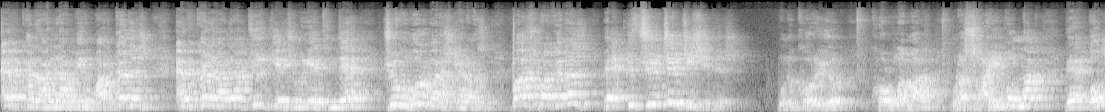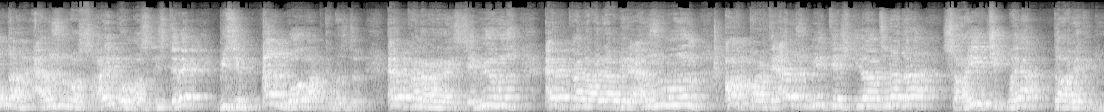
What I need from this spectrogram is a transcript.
Efkan Ala bir markadır. Efkan Ala Türkiye Cumhuriyeti'nde Cumhurbaşkanımız, Başbakanımız ve üçüncü kişidir. Bunu koruyup, kollamak, buna sahip olmak ve ondan Erzurum'a sahip olmasını istemek bizim en doğal hakkımızdır. Ala'yı seviyoruz. Efkan Ala bir Erzurumludur. AK Parti Erzurum İl Teşkilatı'na da sahip çıkmaya davet ediyoruz.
